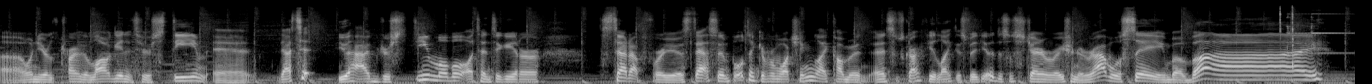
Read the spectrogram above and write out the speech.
uh, when you're trying to log in into your Steam, and that's it. You have your Steam mobile authenticator set up for you. It's that simple. Thank you for watching. Like, comment, and subscribe if you like this video. This was Generation Unravel saying bye bye.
